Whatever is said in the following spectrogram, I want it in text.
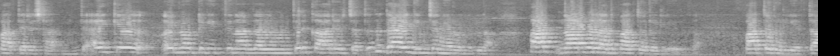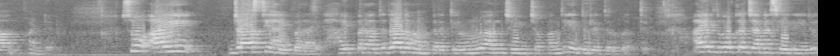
ಪಾತೆರೆ ಸ್ಟಾರ್ಟ್ ಮಂತೆ ಐಕೆ ಇನ್ನೊಟ್ಟಿಗೆ ಇತ್ತಿನಾರ್ ದಾದ ಮಂತಿರಿ ಕಾರ್ ಇರ್ಚತ್ತದ ದಾಯಿ ಗಿಂಚ ನೆರೋನಿಲ್ಲ ಪಾತ್ ನಾರ್ಮಲ್ ಅದು ಪಾತೋರಿಲ್ಲಿ ಇರ್ತ ಪಾತೋರಿಲ್ಲಿ ಇರ್ತ ಸೊ ಐ ಜಾಸ್ತಿ ಹೈಪರ್ ಆಯ್. ಹೈಪರ್ ಆದ ದಾದ ಮನ್ಪರೆ ತಿರುಳು ಅಂಚೆ ಇಂಚ ಬಂದು ಎದುರು ಎದುರು ಬತ್ತೆ ಐದು ಬೊಕ್ಕ ಜನ ಸೇರಿರು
